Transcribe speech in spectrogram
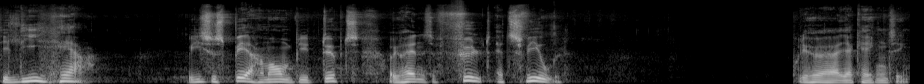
Det er lige her, og Jesus beder ham om at blive døbt, og Johannes er fyldt af tvivl. Prøv lige at høre her, jeg kan ingenting.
